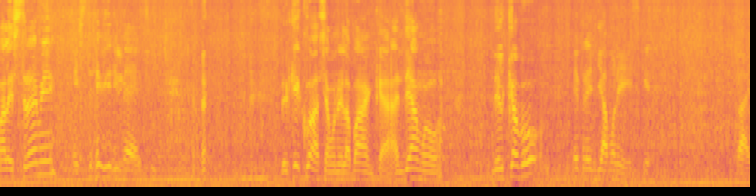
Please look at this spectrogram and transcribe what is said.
Male estremi? Estremi rimedi. Perché qua siamo nella banca, andiamo nel cavò. E prendiamo le esche. Vai.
